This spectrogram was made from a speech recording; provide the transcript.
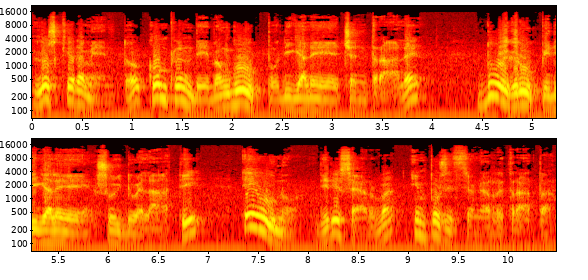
lo schieramento comprendeva un gruppo di galee centrale, due gruppi di galee sui due lati e uno di riserva in posizione arretrata.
